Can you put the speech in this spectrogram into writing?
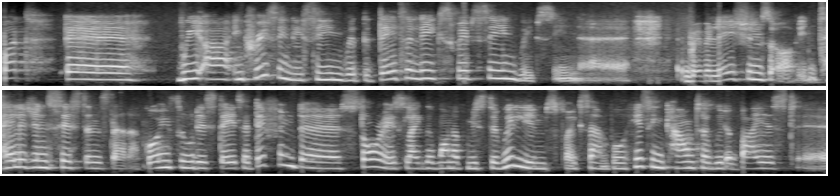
But uh, we are increasingly seeing with the data leaks we've seen, we've seen uh, revelations of intelligence systems that are going through this data, different uh, stories like the one of Mr. Williams, for example, his encounter with a biased uh,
